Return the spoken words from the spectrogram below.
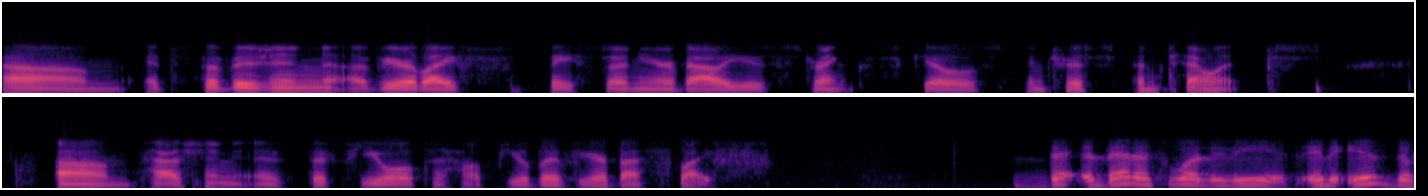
um, it's the vision of your life based on your values, strengths, skills, interests, and talents. Um, passion is the fuel to help you live your best life. That that is what it is. It is the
